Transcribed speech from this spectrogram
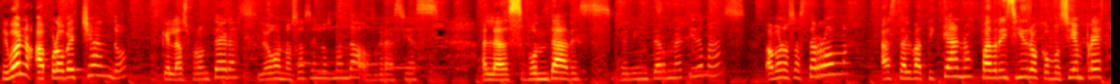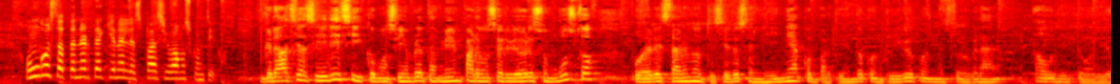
Y bueno, aprovechando que las fronteras luego nos hacen los mandados, gracias a las bondades del Internet y demás. Vámonos hasta Roma, hasta el Vaticano. Padre Isidro, como siempre, un gusto tenerte aquí en el espacio. Vamos contigo. Gracias Iris y como siempre también para un servidor es un gusto poder estar en Noticieros en línea compartiendo contigo y con nuestro gran auditorio.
